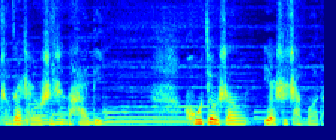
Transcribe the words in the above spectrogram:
正在沉入深深的海底，呼救声也是沉默的。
